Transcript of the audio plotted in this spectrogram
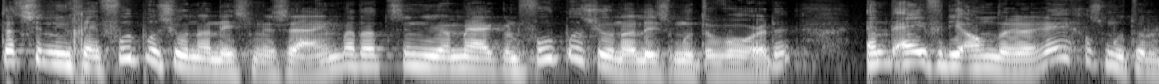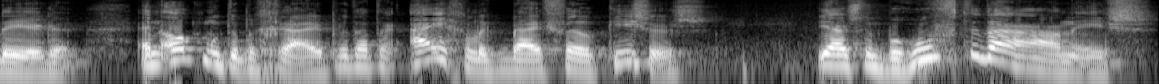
dat ze nu geen voetbaljournalist meer zijn, maar dat ze nu American voetbaljournalist moeten worden. En even die andere regels moeten leren. En ook moeten begrijpen dat er eigenlijk bij veel kiezers juist een behoefte daaraan is.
